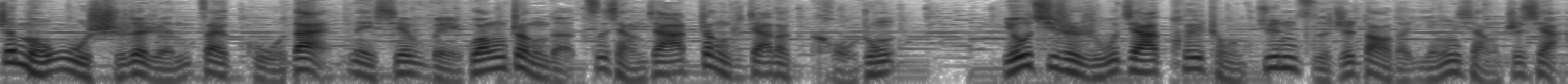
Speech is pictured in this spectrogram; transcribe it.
这么务实的人，在古代那些伪光正的思想家、政治家的口中，尤其是儒家推崇君子之道的影响之下，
